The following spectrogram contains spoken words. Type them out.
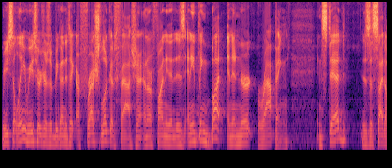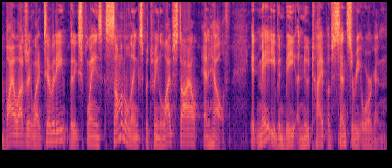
Recently, researchers have begun to take a fresh look at fascia and are finding that it is anything but an inert wrapping. Instead, it is a site of biological activity that explains some of the links between lifestyle and health. It may even be a new type of sensory organ.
